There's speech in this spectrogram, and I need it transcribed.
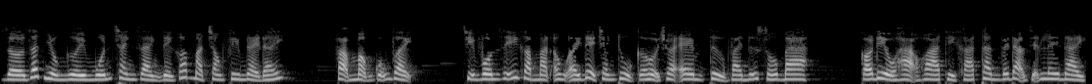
Giờ rất nhiều người muốn tranh giành để góp mặt trong phim này đấy. Phạm Mộng cũng vậy. Chị vốn dĩ gặp mặt ông ấy để tranh thủ cơ hội cho em thử vai nữ số 3. Có điều Hạ Hoa thì khá thân với đạo diễn Lê này.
